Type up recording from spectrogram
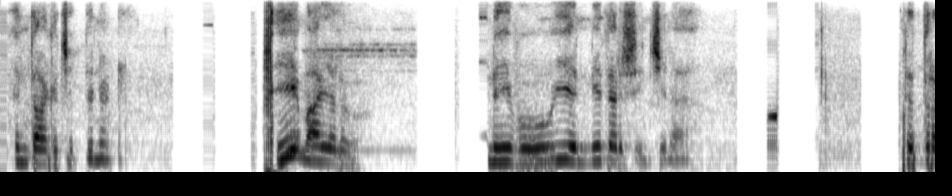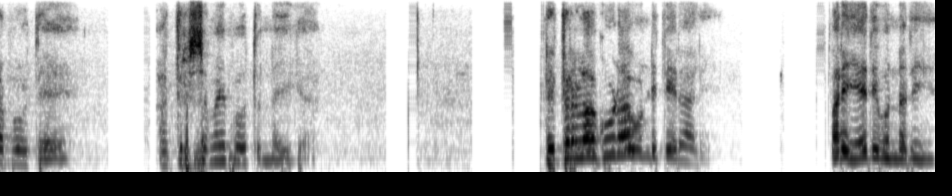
ఇందాక చెప్పినట్లు ఈ మాయలో నీవు ఎన్ని దర్శించినా నిద్రపోతే ఇక నిద్రలో కూడా ఉండి తీరాలి. మరి ఏది ఉన్నది?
